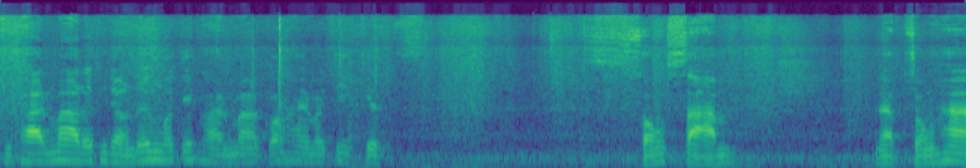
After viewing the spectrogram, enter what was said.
ที่ผ่านมาเลยพี่น้องเรื่องงวดที่ผ่านมาก็ให้มาที่เกียรสองสามนะครับสองห้า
